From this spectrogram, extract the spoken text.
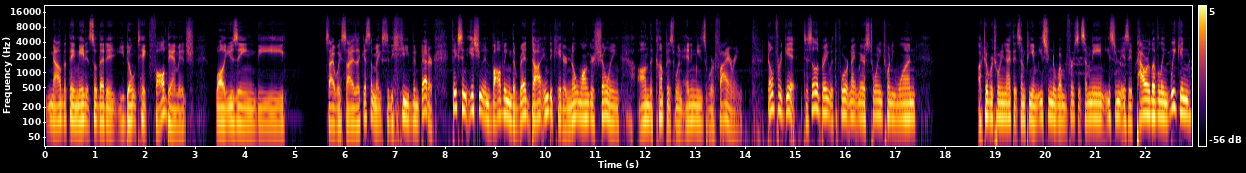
Now that they made it so that it, you don't take fall damage while using the sideways scythe. I guess it makes it even better. Fix an issue involving the red dot indicator no longer showing on the compass when enemies were firing. Don't forget to celebrate with the Fortnitemares 2021. October 29th at 7 p.m. Eastern, November 1st at 7 a.m. Eastern is a power leveling weekend.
